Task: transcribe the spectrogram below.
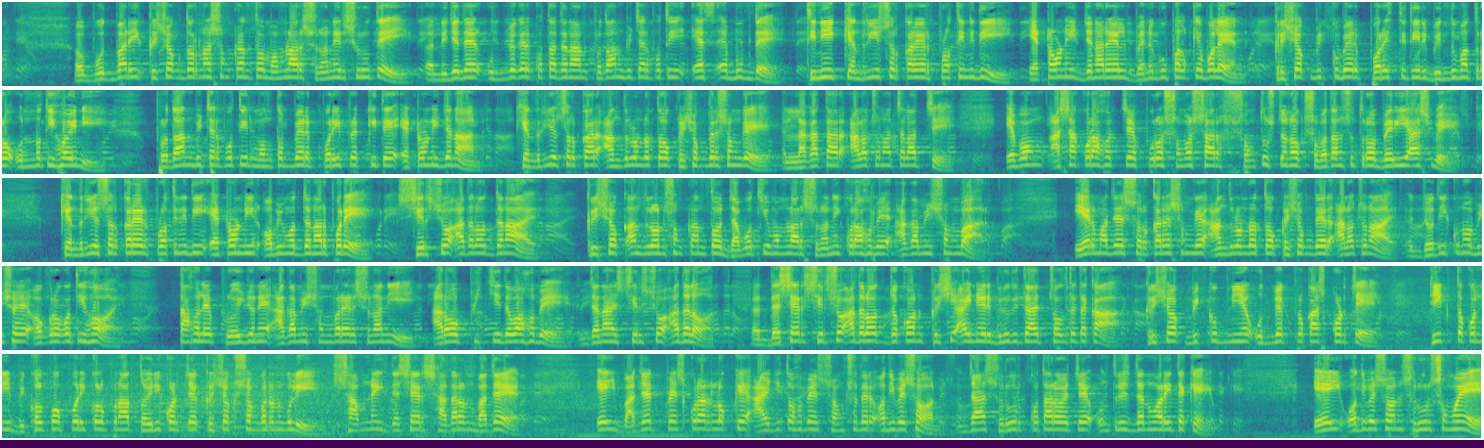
বুধবারই কৃষক ধর্ণা সংক্রান্ত মামলার শুনানির শুরুতেই নিজেদের উদ্বেগের কথা জানান প্রধান বিচারপতি এস এ বুবদে। তিনি কেন্দ্রীয় সরকারের প্রতিনিধি, অ্যাটর্নি জেনারেল বেনুগোপালকে বলেন, কৃষক বিক্ষোভের পরিস্থিতির বিন্দুমাত্র উন্নতি হয়নি। প্রধান বিচারপতির মন্তব্যের পরিপ্রেক্ষিতে অ্যাটর্নি জানান, কেন্দ্রীয় সরকার আন্দোলনরত কৃষকদের সঙ্গে লাগাতার আলোচনা চালাচ্ছে এবং আশা করা হচ্ছে পুরো সমস্যার সন্তোষজনক সমাধান সূত্র বেরিয়ে আসবে। কেন্দ্রীয় সরকারের প্রতিনিধি অ্যাটর্নির অভিমত জানার পরে শীর্ষ আদালত জানায়, কৃষক আন্দোলন সংক্রান্ত যাবতীয় মামলার শুনানি করা হবে আগামী সোমবার। এর মাঝে সরকারের সঙ্গে আন্দোলনরত কৃষকদের আলোচনায় যদি কোনো বিষয়ে অগ্রগতি হয়, তাহলে প্রয়োজনে আগামী সোমবারের শুনানি আরও পিছিয়ে দেওয়া হবে, জানায় শীর্ষ আদালত। দেশের শীর্ষ আদালত যখন কৃষি আইনের বিরোধিতায় চলতে থাকা কৃষক বিক্ষোভ নিয়ে উদ্বেগ প্রকাশ করছে ঠিক তখনই বিকল্প পরিকল্পনা তৈরি করছে কৃষক সংগঠনগুলি, সামনেই দেশের সাধারণ বাজেট। এই বাজেট পেশ করার লক্ষ্যে আয়োজিত হবে সংসদের অধিবেশন, যা শুরুর কথা রয়েছে উনত্রিশ জানুয়ারি থেকে। এই অধিবেশন শুরুর সময়ে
